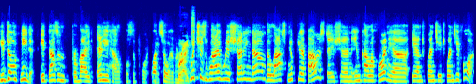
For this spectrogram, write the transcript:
You don't need it. It doesn't provide any help or support whatsoever. Right. Which is why we're shutting down the last nuclear power station in California in 2024.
